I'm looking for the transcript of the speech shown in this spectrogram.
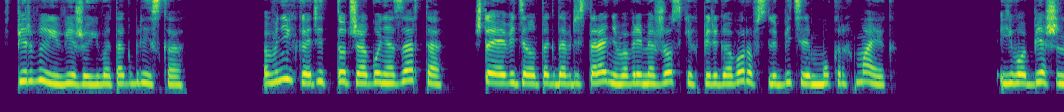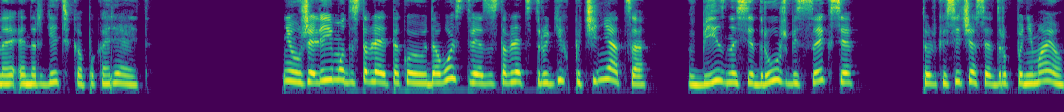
Впервые вижу его так близко. В них горит тот же огонь азарта, что я видела тогда в ресторане во время жестких переговоров с любителем мокрых маек. Его бешеная энергетика покоряет. Неужели ему доставляет такое удовольствие заставлять других подчиняться? В бизнесе, дружбе, сексе? Только сейчас я вдруг понимаю,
